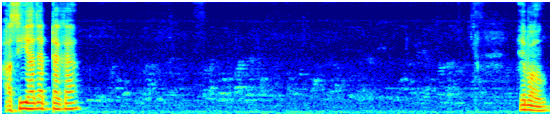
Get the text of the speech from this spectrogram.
আশি হাজার টাকা। এবং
